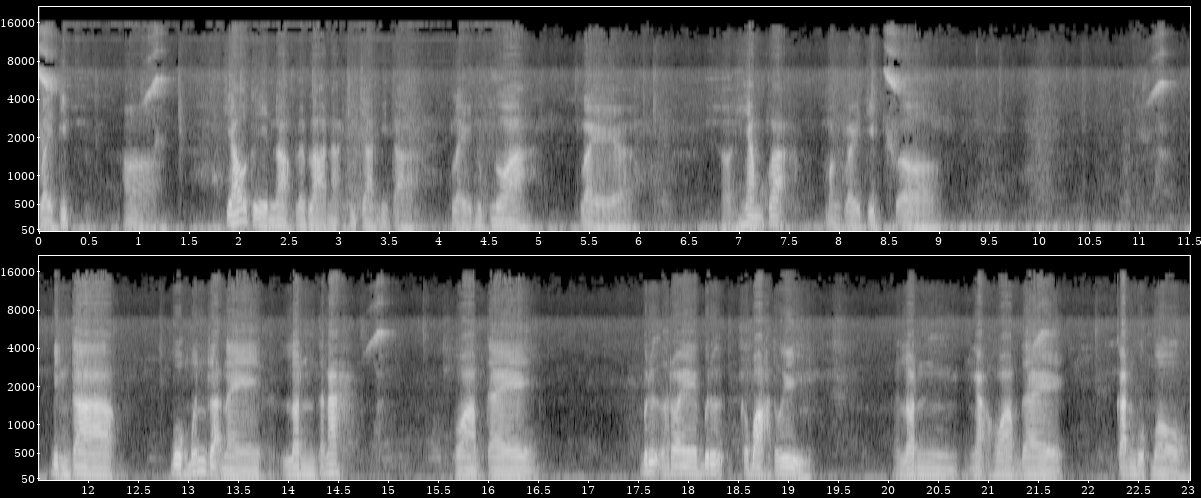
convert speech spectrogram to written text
Lại tiếp kéo cháu thì nạp lại là nạ chi tràn bình ta. Lại nục noa lại uh, quá bằng lại tiếp uh, bình ta buộc mến rạ này lần ta na. Hòa tay bự rồi bự cơ bà tôi lần ngạ hòa tay căn buộc màu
